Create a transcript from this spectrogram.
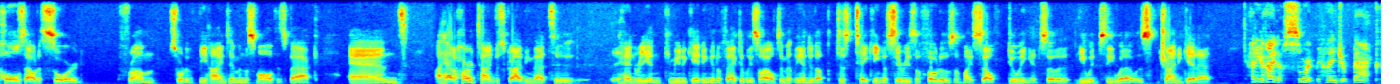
pulls out a sword from sort of behind him in the small of his back, and I had a hard time describing that to Henry and communicating it effectively. So I ultimately ended up just taking a series of photos of myself doing it so that he would see what I was trying to get at. How do you hide a sword behind your back?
